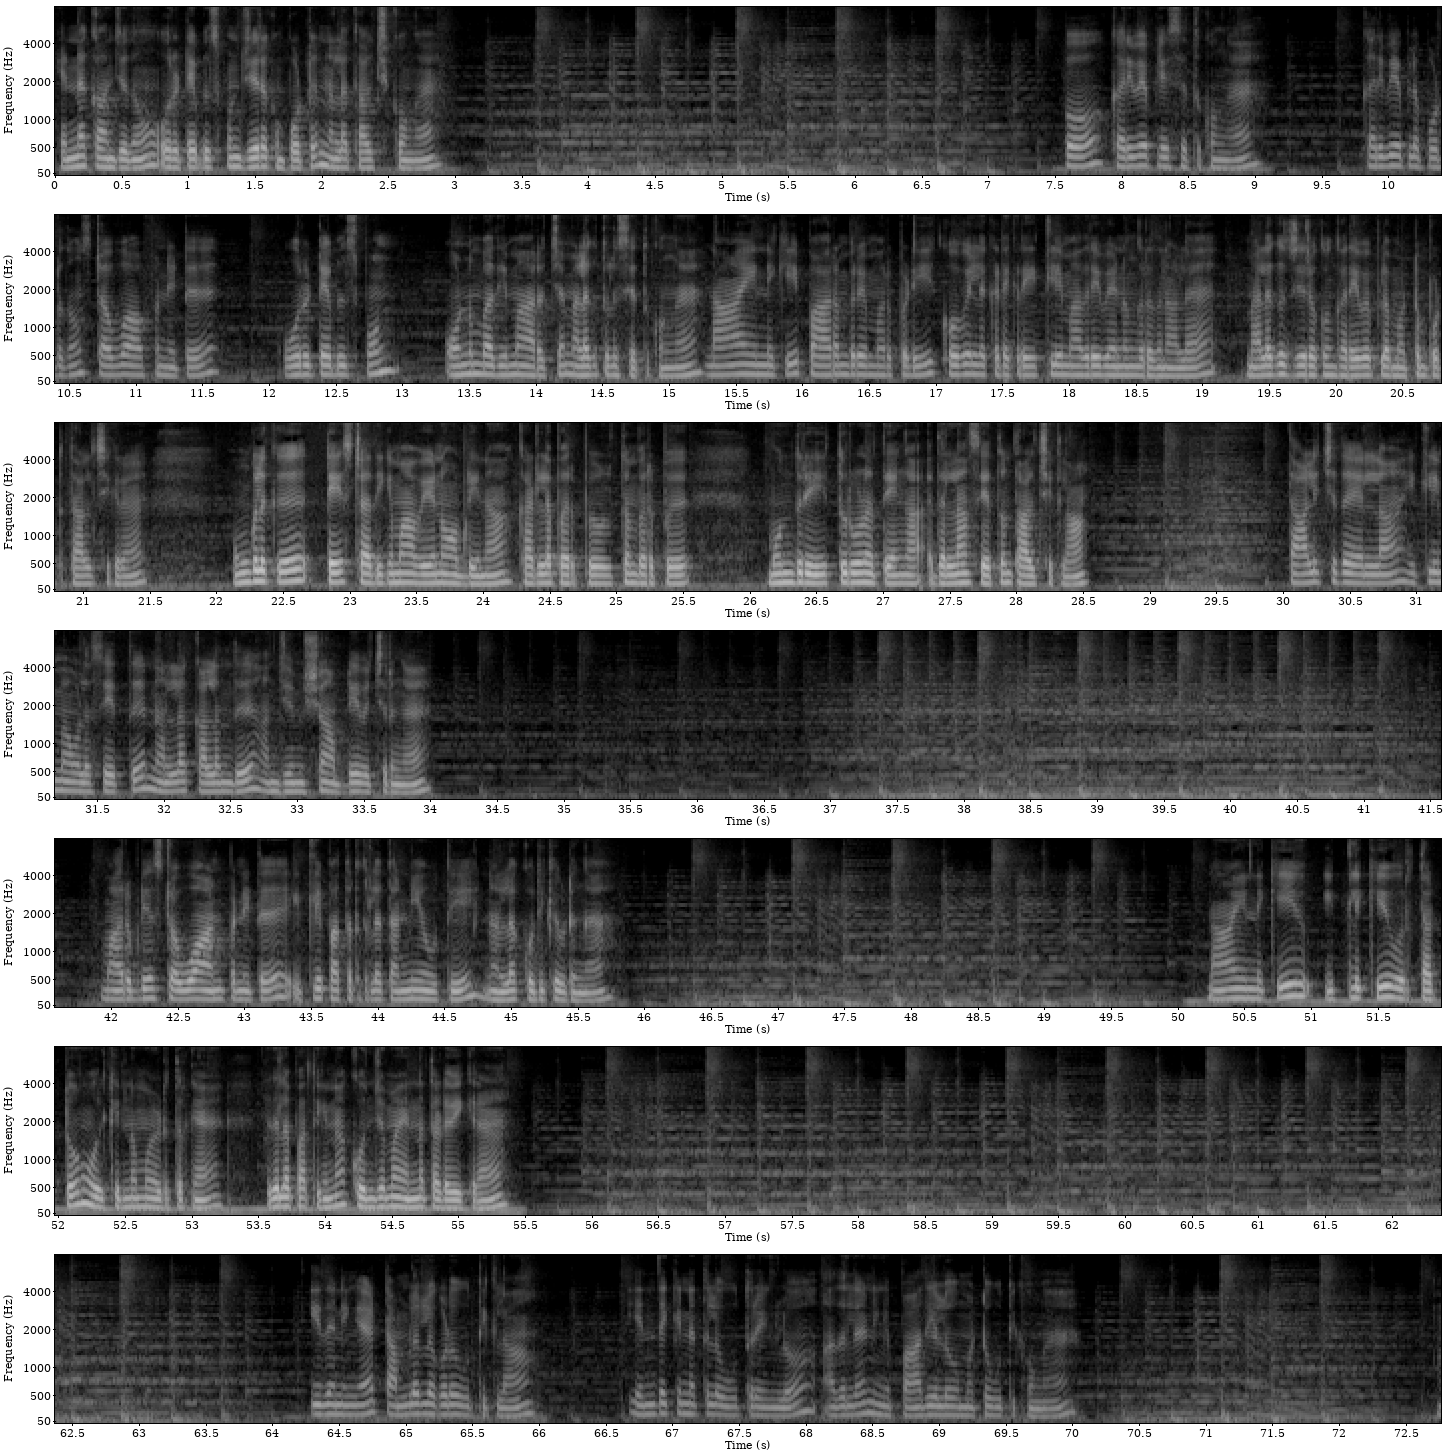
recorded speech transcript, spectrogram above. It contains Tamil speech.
எண்ணெய் காஞ்சதும் ஒரு டேபிள் ஸ்பூன் ஜீரகம் போட்டு நல்லா தாளிச்சிக்கோங்க. இப்போது கறிவேப்பிலையை சேர்த்துக்கோங்க. கறிவேப்பிலை போட்டதும் ஸ்டவ் ஆஃப் பண்ணிவிட்டு ஒரு டேபிள் ஸ்பூன் ஒன்றும் அதிகமாக அரைச்ச மிளகுத்தூள் சேர்த்துக்கோங்க. நான் இன்றைக்கி பாரம்பரிய முறைப்படி கோவிலில் கிடைக்கிற இட்லி மாதிரி வேணுங்கிறதுனால மிளகு ஜீரகம் கறிவேப்பிலை மட்டும் போட்டு தாளிச்சிக்கிறேன். உங்களுக்கு டேஸ்ட் அதிகமாக வேணும் அப்படின்னா கடலைப்பருப்பு உளுத்தம்பருப்பு முந்திரி துருவண தேங்காய் இதெல்லாம் சேர்த்தும் தாளிச்சிக்கலாம். தாளித்ததை எல்லாம் இட்லி மாவில் சேர்த்து நல்லா கலந்து அஞ்சு நிமிஷம் அப்படியே வச்சுருங்க. மறுபடியும் ஸ்டவ்வை ஆன் பண்ணிவிட்டு இட்லி பாத்திரத்தில் தண்ணியை ஊற்றி நல்லா கொதிக்க விடுங்க. நான் இன்றைக்கி இட்லிக்கு ஒரு தட்டும் ஒரு கிண்ணமும் எடுத்திருக்கேன். இதில் பார்த்தீங்கன்னா கொஞ்சமாக எண்ணெய் தடவிக்கிறேன். இதை நீங்கள் டம்ளரில் கூட ஊற்றிக்கலாம் எந்த கிண்ணத்தில் ஊற்றுறீங்களோ அதில் நீங்கள் பாதி அளவு மட்டும் ஊற்றிக்கோங்க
